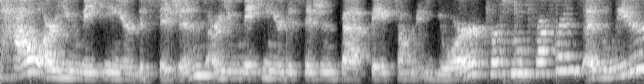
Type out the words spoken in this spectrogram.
How are you making your decisions? Are you making your decisions that based on your personal preference as a leader?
